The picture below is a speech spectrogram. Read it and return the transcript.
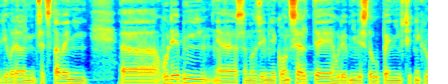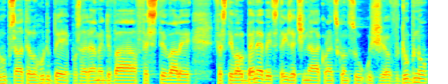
divadelní představení, eh, hudební, eh, samozřejmě koncerty, hudební vystoupení, včetně kruhu Přátel hudby. Pořádáme dva festivaly. Festival Benevic, který začíná konec konců už v Dubnu.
